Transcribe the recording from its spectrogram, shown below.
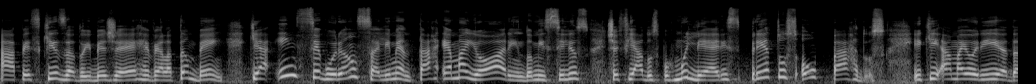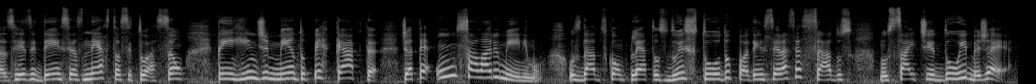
A pesquisa do IBGE revela também que a insegurança alimentar é maior em domicílios chefiados por mulheres, pretos ou pardos e que a maioria das residências nesta situação tem rendimento per capita de até um salário mínimo. Os dados completos do estudo podem ser acessados no site do IBGE.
